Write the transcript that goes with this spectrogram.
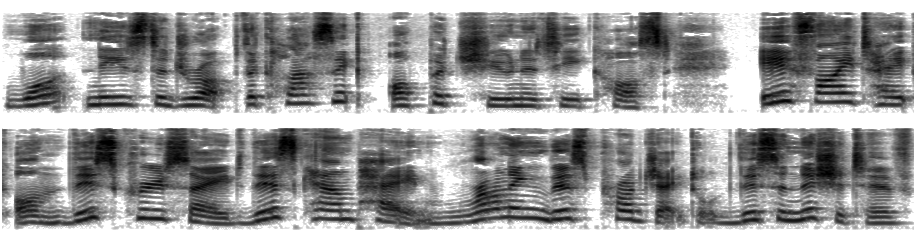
what needs to drop? The classic opportunity cost if I take on this crusade, this campaign, running this project or this initiative,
